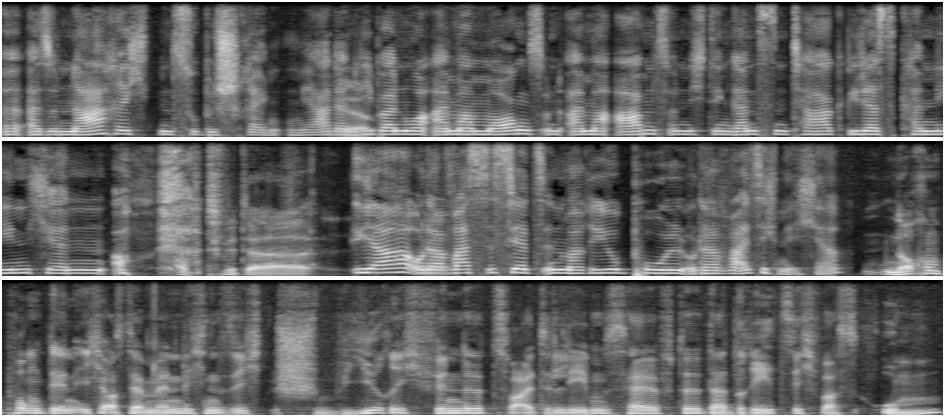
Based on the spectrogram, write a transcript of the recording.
äh, also Nachrichten zu beschränken, ja, dann ja. lieber nur einmal morgens und einmal abends und nicht den ganzen Tag wie das Kaninchen auch auf Twitter ja, oder ja. was ist jetzt in Mariupol oder weiß ich nicht, ja? Noch ein Punkt, den ich aus der männlichen Sicht schwierig finde, zweite Lebenshälfte, da dreht sich was um.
